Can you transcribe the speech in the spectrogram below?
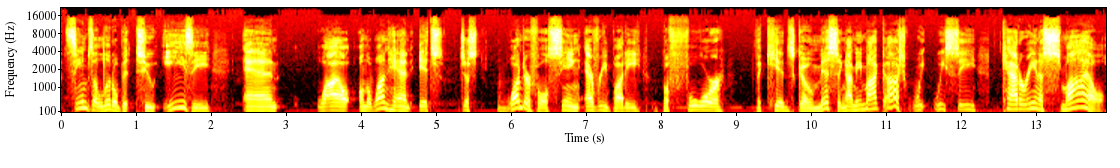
it seems a little bit too easy. And while on the one hand, it's just wonderful seeing everybody before the kids go missing. I mean, my gosh, we, we see Katharina smile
